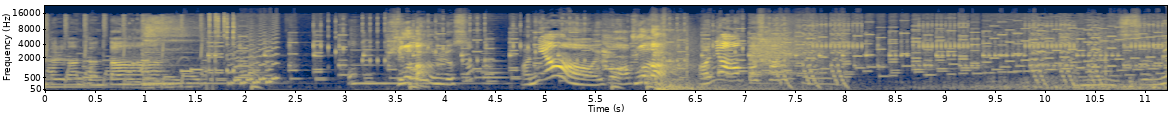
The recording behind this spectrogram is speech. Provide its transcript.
딴딴딴딴딴. 어? 죽었다. 피가 눌렸어? 아니야 이거 아까 죽었다. 아니야 아까 살았어 가만히 있으면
